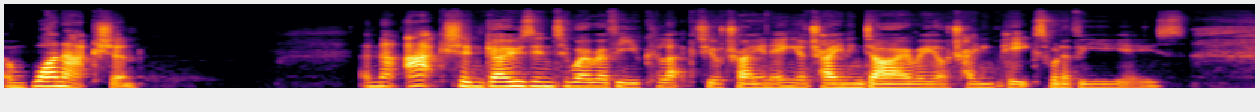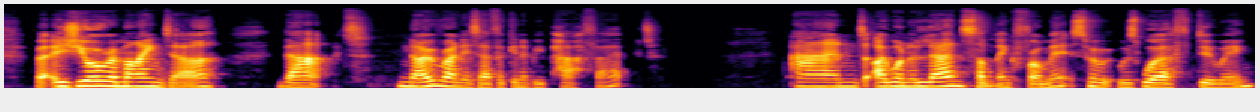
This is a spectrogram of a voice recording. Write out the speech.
And one action. And that action goes into wherever you collect your training, your training diary or TrainingPeaks, whatever you use. But as your reminder that no run is ever going to be perfect. And I want to learn something from it. So it was worth doing.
